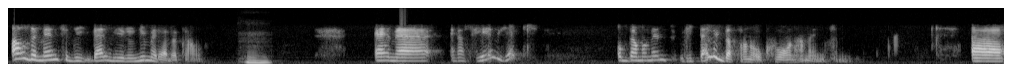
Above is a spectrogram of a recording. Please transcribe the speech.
Al de mensen die ik bel, die een nummer heb ik al. Hmm. En, uh, en dat is heel gek. Op dat moment vertel ik dat dan ook gewoon aan mensen. Uh,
